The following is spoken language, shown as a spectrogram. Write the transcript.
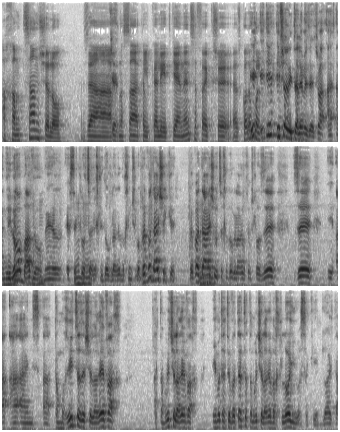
החמצן שלו זה ההכנסה כן. הכלכלית, כן, אין ספק ש... אז קודם כל... אי, אי אפשר להתעלם מזה. תשמע, אני לא בא ואומר, עסק לא צריך לדאוג לרווחים שלו. בוודאי שכן. בוודאי שהוא צריך לדאוג לרווחים שלו. זה, זה, התמריץ הזה של הרווח, התמריץ של הרווח, אם אתה תבטל את התמריץ של הרווח, לא יהיו עסקים. לא הייתה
